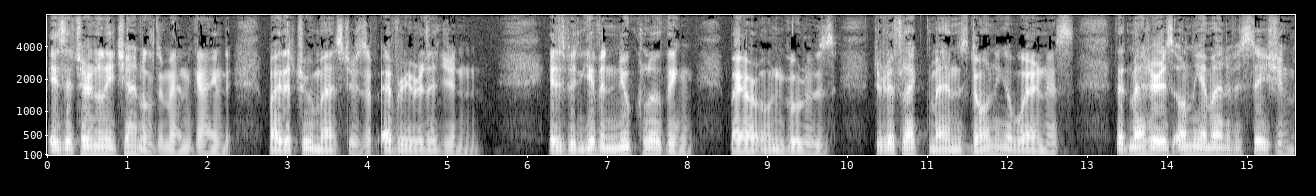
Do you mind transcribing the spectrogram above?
is eternally channeled to mankind by the true masters of every religion. It has been given new clothing by our own gurus to reflect man's dawning awareness that matter is only a manifestation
